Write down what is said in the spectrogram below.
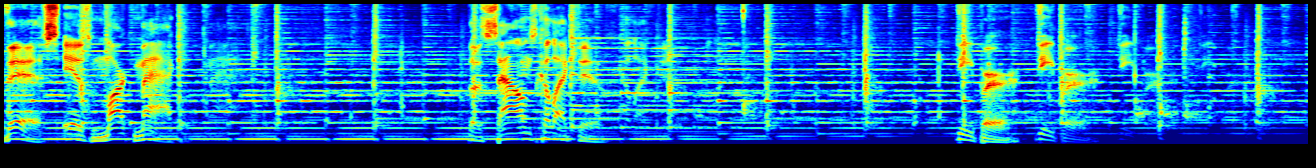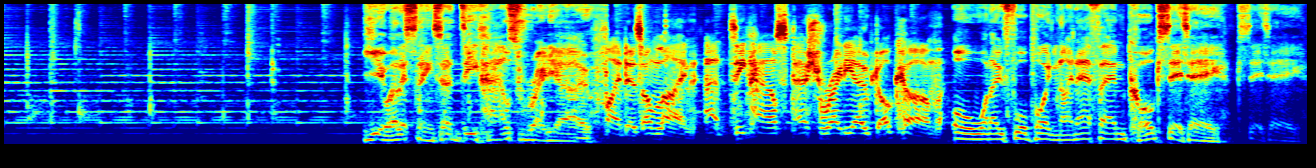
This is Mark Mac. The Sounds Collective. Deeper, deeper, deeper. You are listening to Deep House Radio. Find us online at deephouse-radio.com or 104.9 FM Cork City. City.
